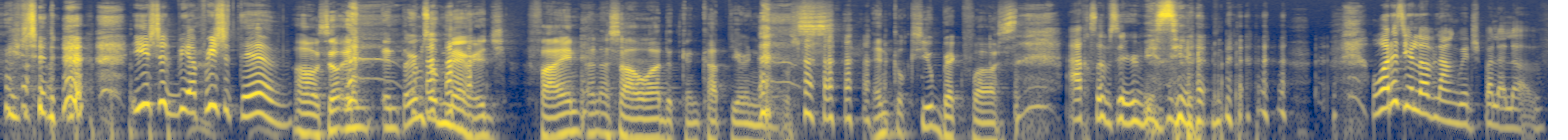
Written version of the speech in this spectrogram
You should, you should be appreciative. Oh, so in in terms of marriage, find an asawa that can cut your nails and cooks you breakfast. Acts of service yan. what is your love language pala, love?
